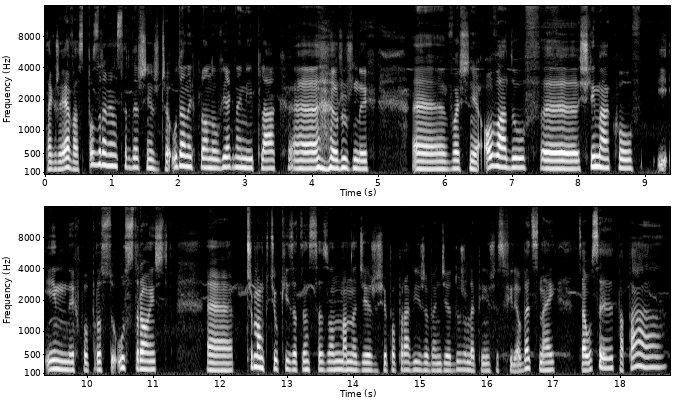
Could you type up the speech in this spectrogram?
Także ja Was pozdrawiam serdecznie, życzę udanych plonów, jak najmniej plag, e, różnych e, właśnie owadów, e, ślimaków i innych po prostu ustroństw. E, trzymam kciuki za ten sezon. Mam nadzieję, że się poprawi, że będzie dużo lepiej niż jest w chwili obecnej. Całusy, pa pa!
